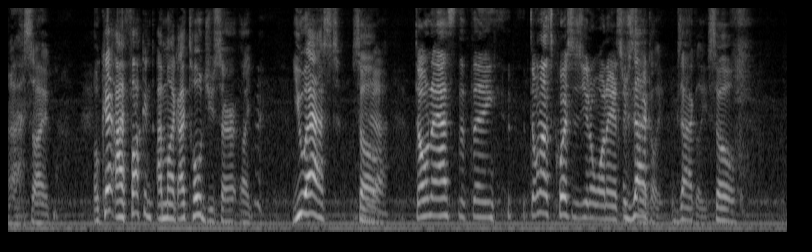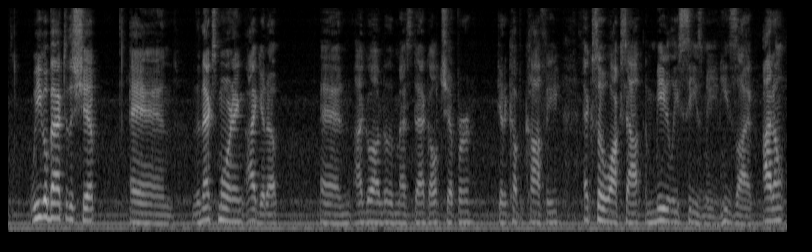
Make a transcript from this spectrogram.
Uh, so I, okay, I fucking, I'm like, I told you, sir. Like, you asked, so yeah. Don't ask the thing. Don't ask questions you don't want answers. to. exactly, exactly. So we go back to the ship, and the next morning I get up and I go out to the mess deck. I'll chipper, get a cup of coffee. EXO walks out, immediately sees me, and he's like, I don't,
